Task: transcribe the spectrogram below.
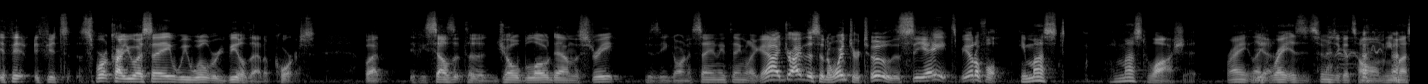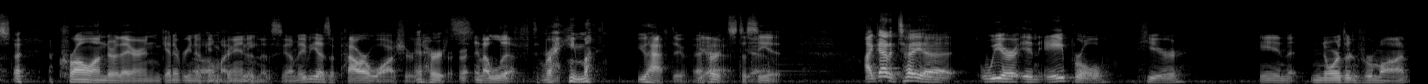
If it if it's Sport Car USA, we will reveal that, of course. But if he sells it to Joe Blow down the street, is he going to say anything like, "Yeah, I drive this in the winter too. The C8, it's beautiful." He must he must wash it, right? Like Yeah. right as, as soon as it gets home, he must crawl under there and get every nook Oh and cranny. goodness! Yeah, maybe he has a power washer. It hurts. and a lift. Right? He must. You have to. It Yeah, hurts to see it. I got to tell you, we are in April here in northern Vermont,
